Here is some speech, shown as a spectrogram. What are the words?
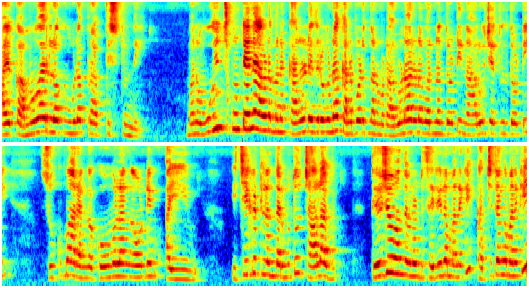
ఆ యొక్క అమ్మవారి లోకం కూడా ప్రాప్తిస్తుంది. మనం ఊహించుకుంటేనే ఆవిడ మన కనులు ఎదురుగుండా కనపడుతుంది అనమాట అరుణారుణ వర్ణంతో నాలుగు చేతులతోటి సుకుమారంగా కోమలంగా ఉండి ఈ ఈ చీకట్లను తరుముతూ చాలా తేజవంతమైనటువంటి శరీరం మనకి ఖచ్చితంగా మనకి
